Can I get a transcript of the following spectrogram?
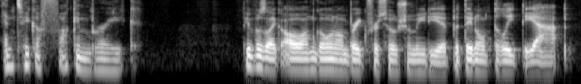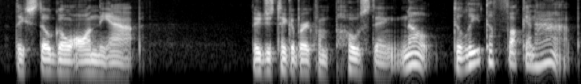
and take a fucking break. People's like, "Oh, I'm going on break for social media," but they don't delete the app. They still go on the app. They just take a break from posting. No, delete the fucking app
